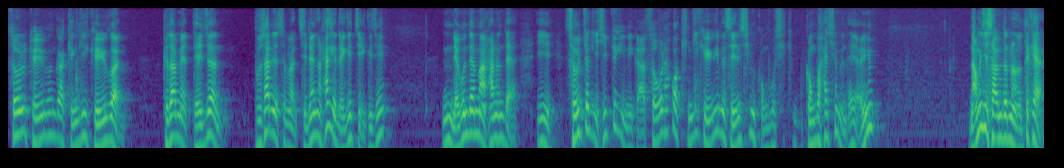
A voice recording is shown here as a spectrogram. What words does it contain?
서울교육원과 경기교육원 그 다음에 대전 부산에서만 진행을 하게 되겠지 그지? 네 군데만 하는데 이 서울 쪽이 집 쪽이니까 서울하고 경기교육원에서 열심히 공부 공부하시면 돼요. 나머지 사람들은 어떻게?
